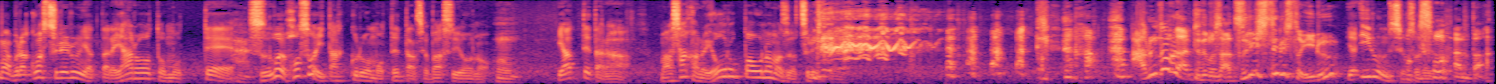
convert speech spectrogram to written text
まあ、ブラックバス釣れるんやったらやろうと思ってはい。すごい細いタックルを持ってったんですよバス用の。うん。やってたらまさかのヨーロッパオオナマズが釣れてアルノ川ってでもさ釣りしてる人いる？いやいるんですよそれ。そうが。なんだ。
